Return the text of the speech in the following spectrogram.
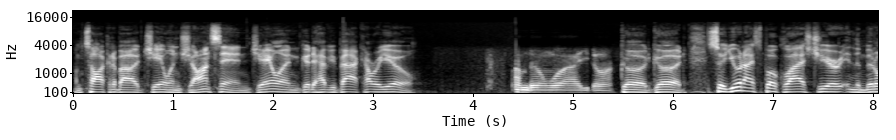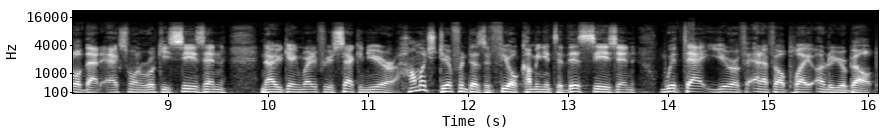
I'm talking about Jaylon Johnson. Jaylon, good to have you back. How are you? I'm doing well. How you doing? Good, good. So you and I spoke last year in the middle of that X1 rookie season. Now you're getting ready for your second year. How much different does it feel coming into this season with that year of NFL play under your belt?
